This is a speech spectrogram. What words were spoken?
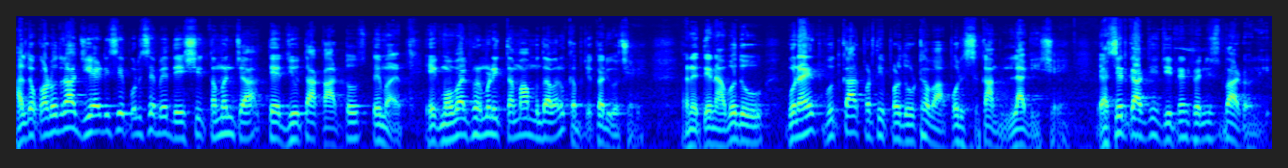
હાલ તો કડોદરા જીઆઈડીસી પોલીસે બે દેશી તમંચા તે જીવતા કારતૂસ તેમજ એક મોબાઈલ ફોન મળી તમામ મુદ્દાઓનો કબજે કર્યો છે અને તેના વધુ ગુનાહિત ભૂતકાળ પરથી પડદો ઉઠાવવા પોલીસ કામ લાગી છે. યાસિર કાકી જી ફેનિસ ન્યૂઝ બારડોલી.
